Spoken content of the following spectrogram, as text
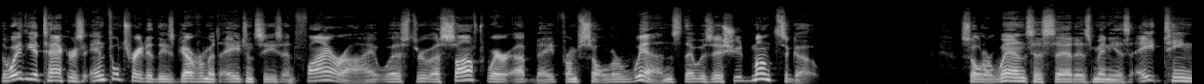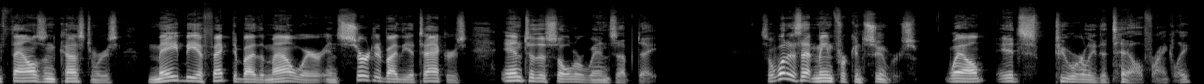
The way the attackers infiltrated these government agencies and FireEye was through a software update from SolarWinds that was issued months ago. SolarWinds has said as many as 18,000 customers may be affected by the malware inserted by the attackers into the SolarWinds update. So, what does that mean for consumers? Well, it's too early to tell, frankly.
